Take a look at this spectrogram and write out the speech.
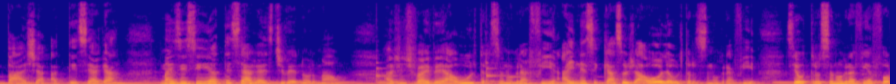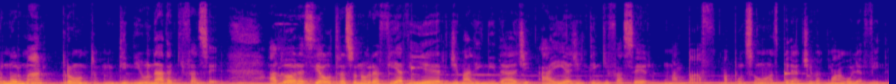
baixa a TCH. Mas e se a TCH estiver normal? A gente vai ver a ultrassonografia. Aí nesse caso já olha a ultrassonografia. Se a ultrassonografia for normal, pronto, não tem nenhum nada que fazer. Agora, se a ultrassonografia vier de malignidade, aí a gente tem que fazer uma PAF, a punção aspirativa com agulha fina.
